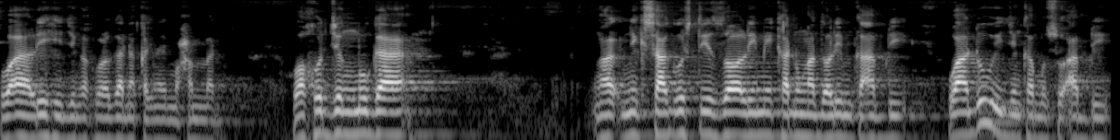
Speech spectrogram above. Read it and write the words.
Wa alihi jeung keluargana kanjeng Nabi Muhammad. Wa khujeng muga nyiksa Gusti zalimi kanu ngadolim ka abdi. Wa aduwi jeung ka musuh abdi.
